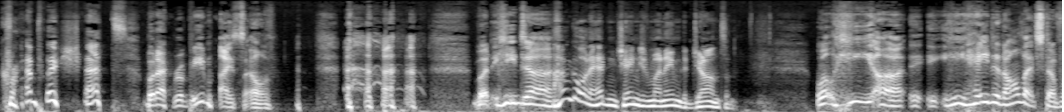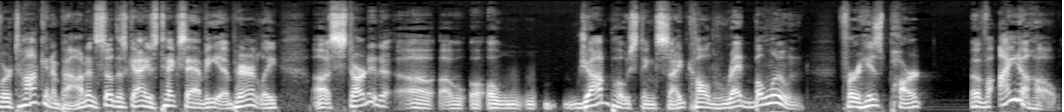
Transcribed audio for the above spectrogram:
Crapuchetz. But I repeat myself. but he'd. Uh, I'm going ahead and changing my name to Johnson. Well, he uh, he hated all that stuff we're talking about, and so this guy is tech savvy. Apparently, uh, started a, a, a, job posting site called Red Balloon for his part of Idaho.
